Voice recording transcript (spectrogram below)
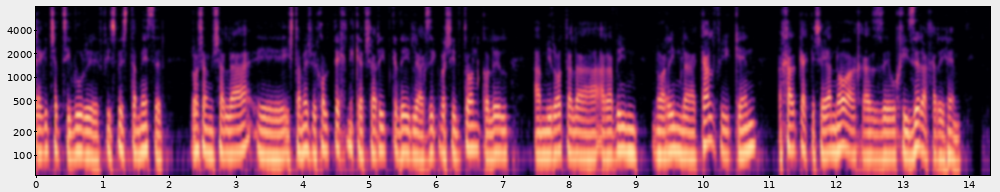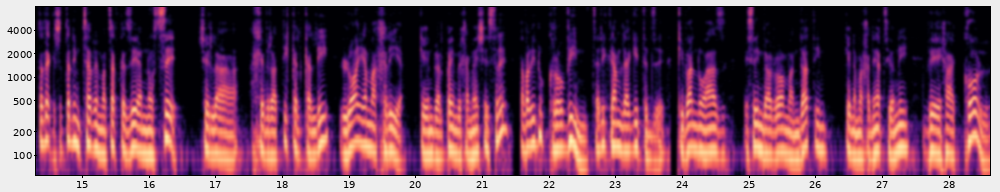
להגיד שהציבור אה, פספס את המסר. ראש הממשלה אה, השתמש בכל טכניקה אפשרית כדי להחזיק בשלטון, כולל האמירות על הערבים נוהרים לקלפי, כן? אחר כך, כשהיה נוח, אז הוא חיזר אחריהם. אתה יודע, כשאתה נמצא במצב כזה, הנושא של החברתי-כלכלי לא היה מכריע, כן, ב-2015, אבל היינו קרובים, צריך גם להגיד את זה. קיבלנו אז 24 מנדטים, כן, המחנה הציוני, והקול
